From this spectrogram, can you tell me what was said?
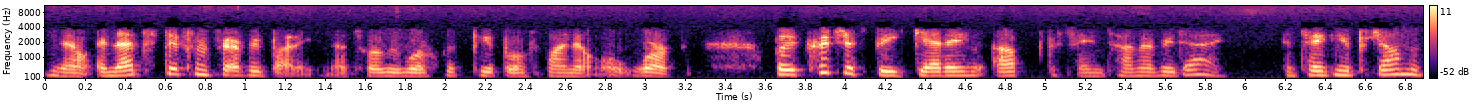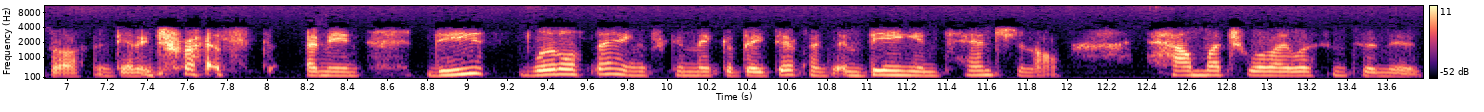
you know and that's different for everybody. That's why we work with people to find out what works. But it could just be getting up the same time every day and taking your pajamas off and getting dressed. I mean these little things can make a big difference. And being intentional. How much will i listen to the news?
